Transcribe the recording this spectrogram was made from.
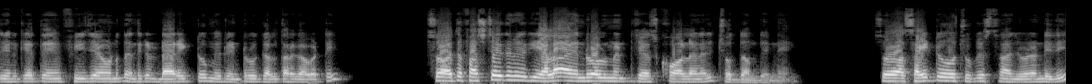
దీనికైతే ఏం ఫీజు ఏమి ఉండదు. ఎందుకంటే డైరెక్ట్ మీరు ఇంటర్వ్యూకి వెళ్తారు కాబట్టి. సో అయితే ఫస్ట్ అయితే మీకు ఎలా ఎన్రోల్మెంట్ చేసుకోవాలనేది చూద్దాం దీన్ని. సో ఆ సైట్ చూపిస్తున్నాను చూడండి ఇది.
